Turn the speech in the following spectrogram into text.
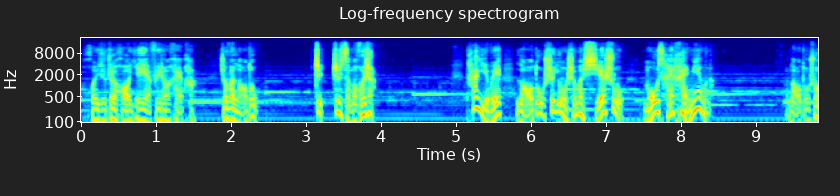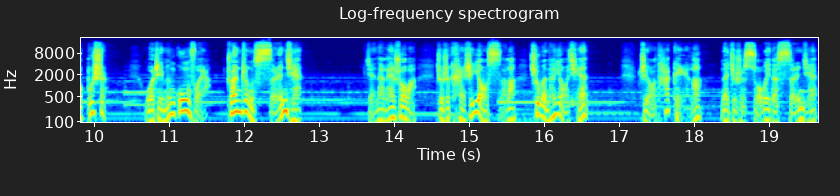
回去之后，爷爷非常害怕，就问老杜：“这这是怎么回事？”他以为老杜是用什么邪术谋财害命呢。老杜说：“不是，我这门功夫呀，专挣死人钱。”简单来说吧，就是看谁要死了，去问他要钱，只要他给了，那就是所谓的死人钱，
